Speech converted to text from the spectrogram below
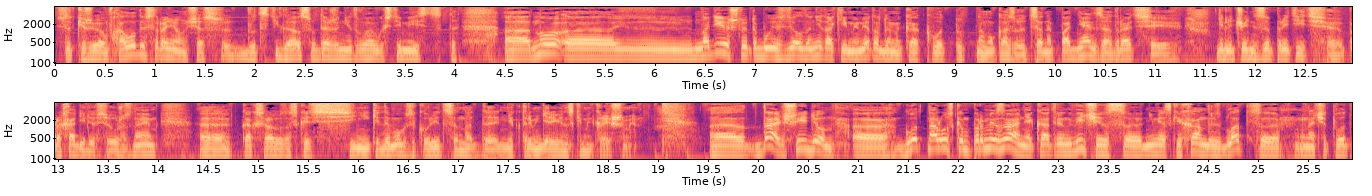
Все-таки живем в холодной стране, он сейчас 20 градусов даже нет в августе месяце. А, но э, надеюсь, что это будет сделано не такими методами, как вот тут нам указывают цены поднять, задрать или что-нибудь запретить. Проходили все уже, знаем, э, как сразу, так сказать, синенький дымок закуриться над некоторыми деревенскими крышами. Э, дальше идем. Э, год на русском пармезане. Катрин Вич из немецких Handelsblatt, значит, вот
